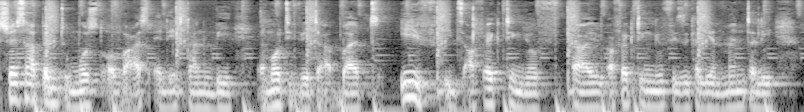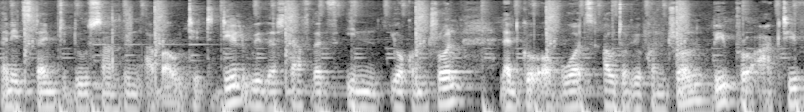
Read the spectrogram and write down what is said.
stress happens to most of us and it can be a motivator but if it's affecting you uh, affecting you physically and mentally then it's time to do something about it. Deal with the stuff that's in your control. Let go of what's out of your control. Be proactive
